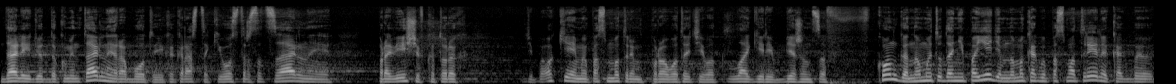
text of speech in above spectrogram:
Далее идет документальные работы и как раз таки остросоциальные, про вещи, в которых, типа, окей, мы посмотрим про вот эти вот лагеря беженцев в Конго, но мы туда не поедем, но мы как бы посмотрели, как бы,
